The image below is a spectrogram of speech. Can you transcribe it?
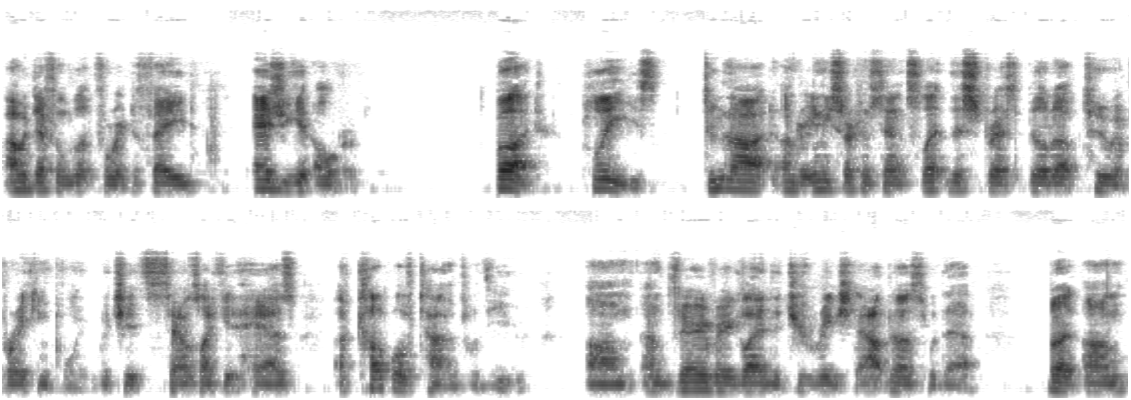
I would definitely look for it to fade as you get older. But please do not, under any circumstance, let this stress build up to a breaking point, which it sounds like it has a couple of times with you. Um, I'm very, very glad that you reached out to us with that. But um,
